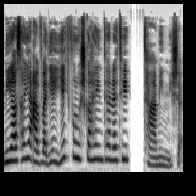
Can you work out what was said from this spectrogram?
نیازهای اولیه یک فروشگاه اینترنتی تأمین میشه.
